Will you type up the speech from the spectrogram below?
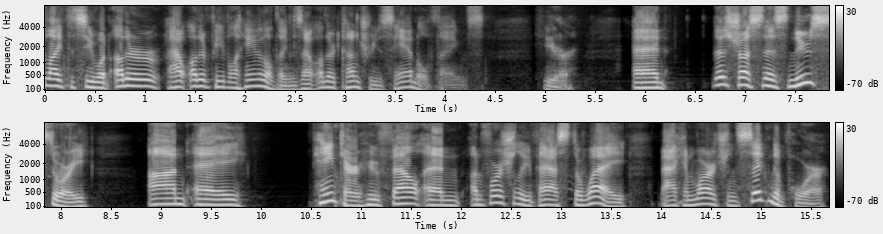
like to see what other how other people handle things, how other countries handle things here. And there's just this news story on a painter who fell and unfortunately passed away back in March in Singapore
